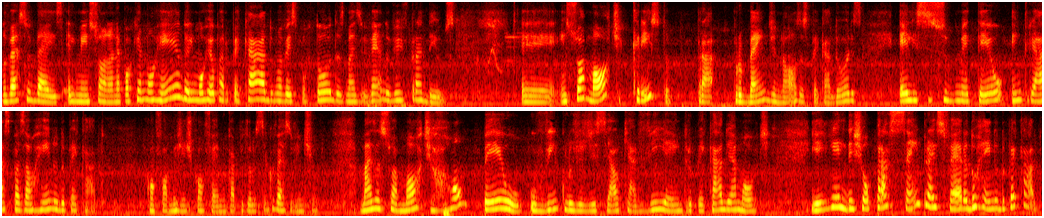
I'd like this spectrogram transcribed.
No verso 10, ele menciona, né? Porque morrendo, ele morreu para o pecado uma vez por todas, mas vivendo, vive para Deus. É, em sua morte, Cristo, para o bem de nós, os pecadores, ele se submeteu, entre aspas, ao reino do pecado, conforme a gente confere no capítulo 5, verso 21. Mas a sua morte rompeu o vínculo judicial que havia entre o pecado e a morte e aí ele deixou para sempre a esfera do reino do pecado.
